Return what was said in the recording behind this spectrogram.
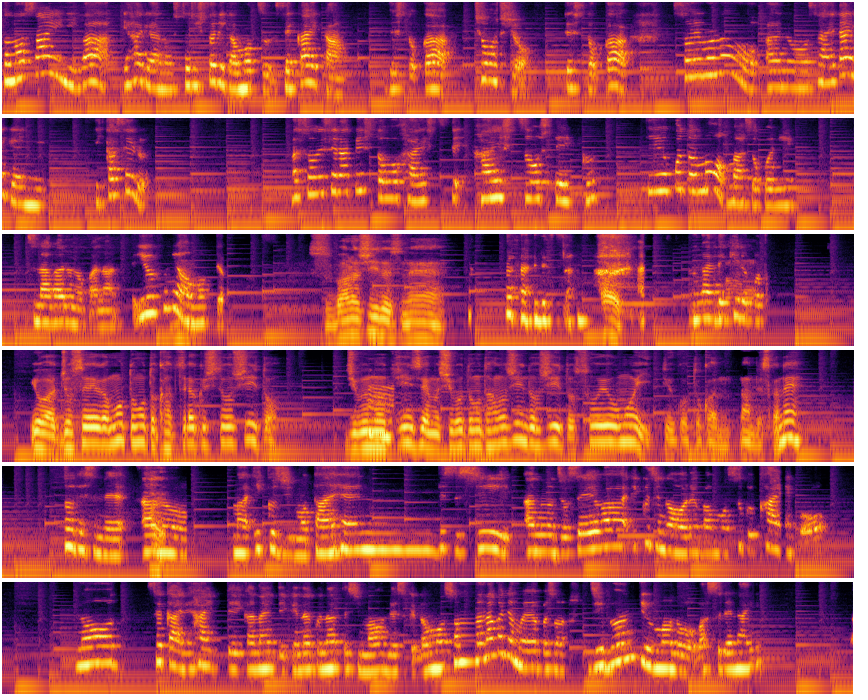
その際にはやはりあの一人一人が持つ世界観ですとか長所ですとかそういうものをあの最大限に活かせる、まあ、そういうセラピストを輩出輩出をしていくっていうことも、まあ、そこにつながるのかなっていうふうには思っております。素晴らしいですね。はい。ができること。要は女性がもっともっと活躍してほしいと。自分の人生も仕事も楽しんでほしいと、そういう思いっていうことかなんですかね。そうですね。あの、はい、まあ育児も大変ですし、あの女性は育児が終わればもうすぐ介護の世界に入っていかないといけなくなってしまうんですけどもそんな中でもやっぱその自分っていうものを忘れない。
